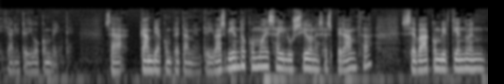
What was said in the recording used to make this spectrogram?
y ya ni te digo con 20. O sea, cambia completamente y vas viendo cómo esa ilusión, esa esperanza se va convirtiendo en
